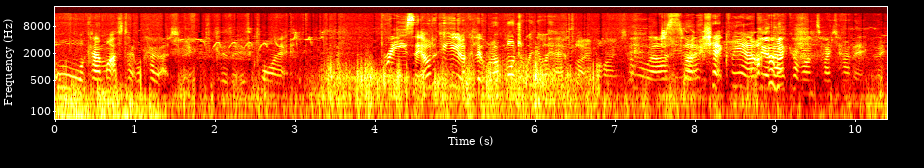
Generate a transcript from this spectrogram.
oh, okay, I might have to take my coat actually because it is quite breezy. Oh, look at you, like a little like, model with your hair flowing behind you. Oh, well, Just like, know. check me out. I feel like I'm on Titanic. Like.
